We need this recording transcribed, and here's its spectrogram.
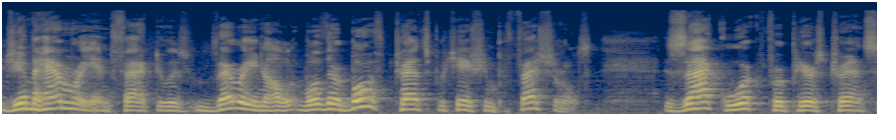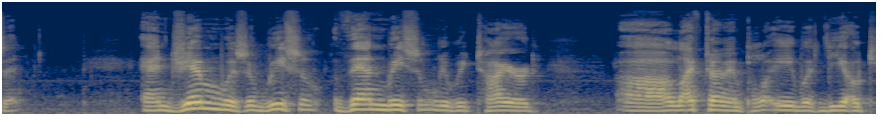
Jim Hamre, in fact, was very knowledgeable. Well, they're both transportation professionals. Zach worked for Pierce Transit, and Jim was a recent, then recently retired uh, lifetime employee with DOT.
